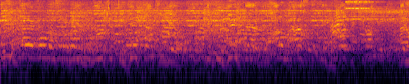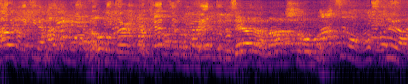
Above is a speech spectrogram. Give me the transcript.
Het zijn twee rondes geweest. Je doet het in dit tijd. Je dit tijd, je armen uit tegen de kracht. En hou het in de hand. Welkom bij de laatste ronde. Laatste ronde, dat is nu hè.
